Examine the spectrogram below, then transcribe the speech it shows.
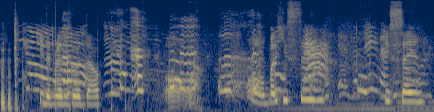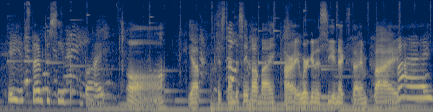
he did really good though oh oh but he's saying he's saying hey it's time to say bye bye Aww. Yep, it's time to say bye-bye. All right, we're gonna see you next time. Bye. Bye.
